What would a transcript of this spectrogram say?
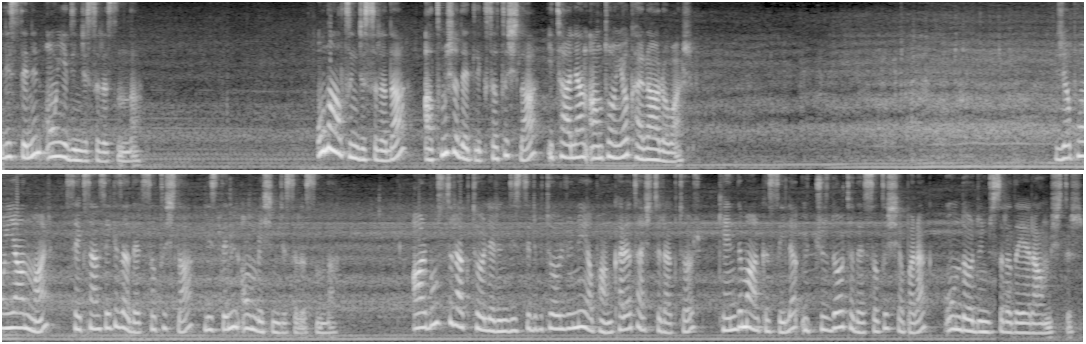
listenin 17. sırasında. 16. sırada 60 adetlik satışla İtalyan Antonio Carraro var. Japon Yanmar 88 adet satışla listenin 15. sırasında. Arbus traktörlerin distribütörlüğünü yapan Karataş Traktör, kendi markasıyla 304 adet satış yaparak 14. sırada yer almıştır.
